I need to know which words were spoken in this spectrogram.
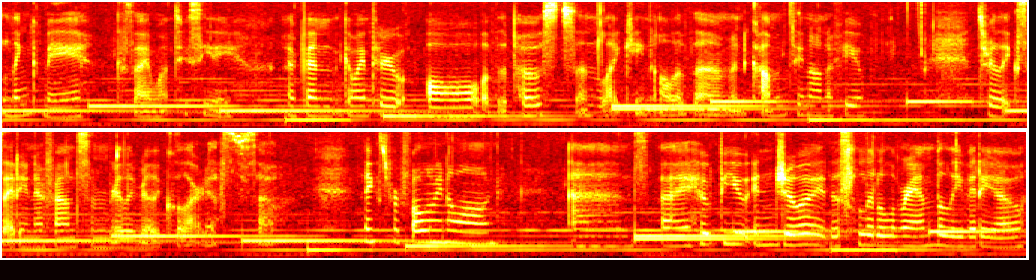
link me because I want to see. I've been going through all of the posts and liking all of them and commenting on a few. It's really exciting. I found some really, really cool artists. So thanks for following along you enjoy this little rambly video.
